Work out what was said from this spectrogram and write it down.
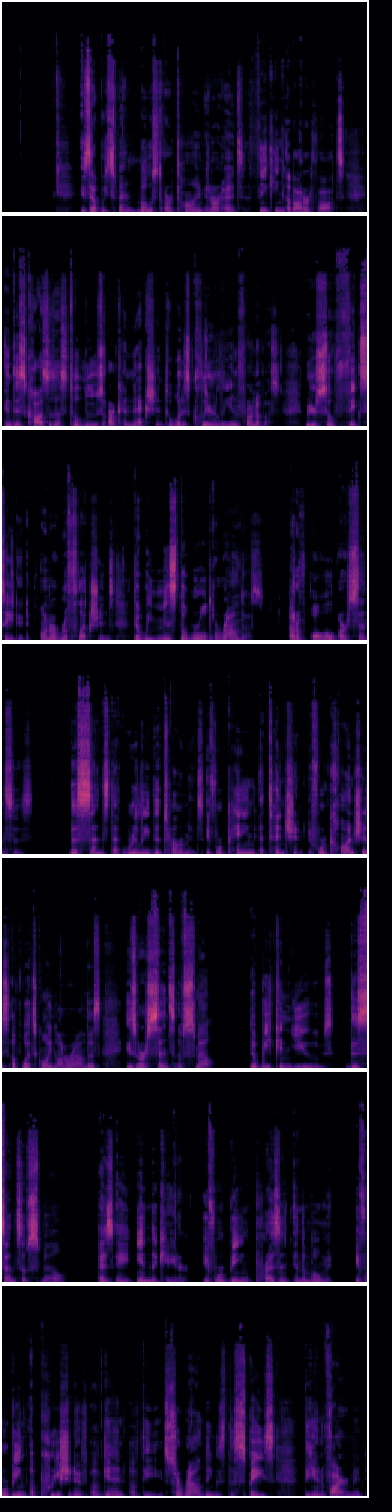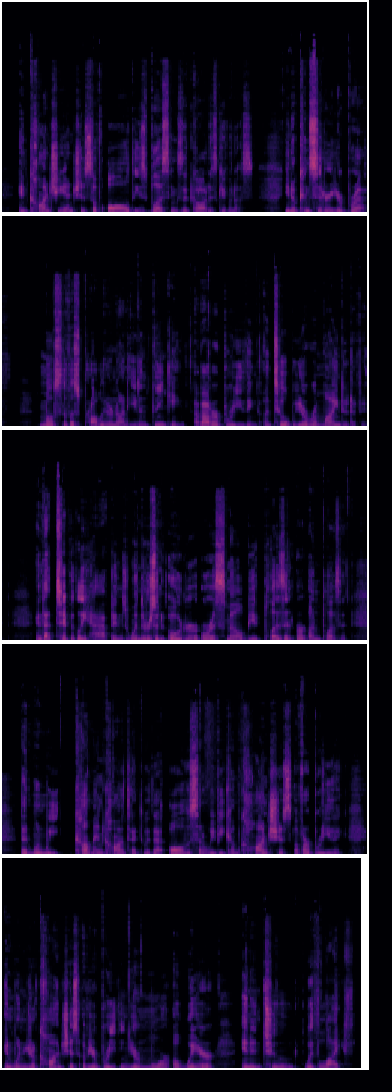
is that we spend most our time in our heads thinking about our thoughts, and this causes us to lose our connection to what is clearly in front of us. We are so fixated on our reflections that we miss the world around us. Out of all our senses, the sense that really determines if we're paying attention, if we're conscious of what's going on around us, is our sense of smell. That we can use this sense of smell as a indicator if we're being present in the moment, if we're being appreciative again of the surroundings, the space, the environment, and conscientious of all these blessings that God has given us. You know, consider your breath. Most of us probably are not even thinking about our breathing until we are reminded of it. And that typically happens when there's an odor or a smell, be it pleasant or unpleasant. That when we come in contact with that, all of a sudden we become conscious of our breathing. And when you're conscious of your breathing, you're more aware and in tune with life.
